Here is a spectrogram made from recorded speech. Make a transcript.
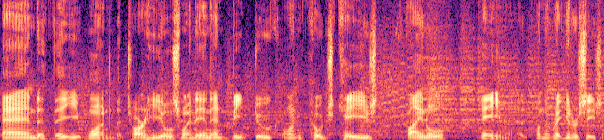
And they won. The Tar Heels went in and beat Duke on Coach K's final game on the regular season.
